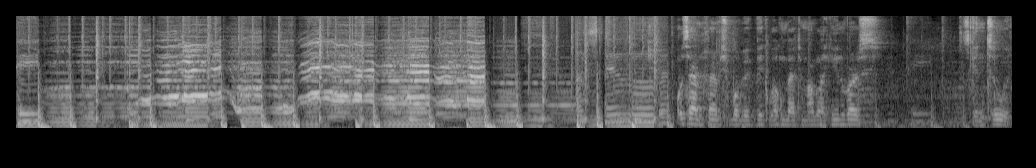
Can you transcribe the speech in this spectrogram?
What's happening, fam? It's your boy Big Vic. Welcome back to my Black Universe. Let's get into it.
